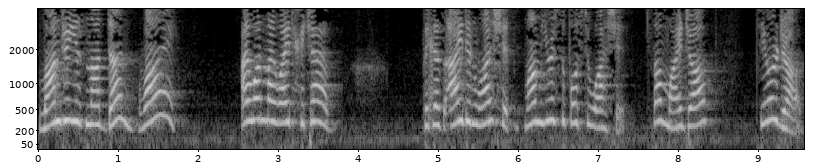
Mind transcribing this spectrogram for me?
Laundry is not done. Why? I want my white hijab. Because I didn't wash it. Mom, you're supposed to wash it. It's not my job. It's your job.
